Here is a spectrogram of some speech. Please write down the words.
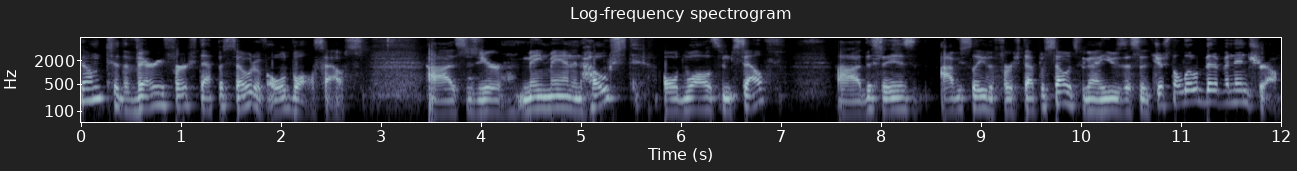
welcome to the very first episode of Ole Walls House. Uh, this is your main man and host, Ole Walls himself. Uh, this is obviously the first episode, so we're going to use this as just a little bit of an intro.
